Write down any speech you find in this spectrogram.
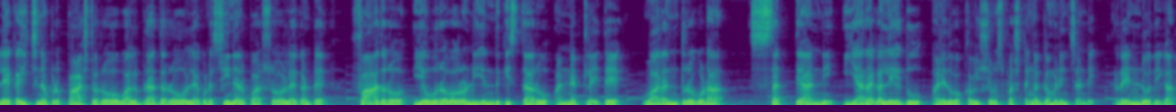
లేక ఇచ్చినప్పుడు పాస్టరో వాళ్ళ బ్రదరో లేకుంటే సీనియర్ పాస్టరో లేకుంటే ఫాదరో ఎవరో ఒకరు ఎందుకు ఇస్తారు అన్నట్లయితే వారందరూ కూడా సత్యాన్ని ఎరగలేదు అనేది ఒక విషయం స్పష్టంగా గమనించండి. రెండోదిగా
